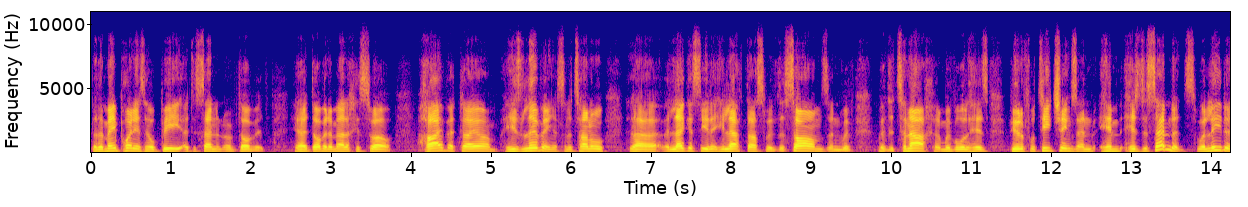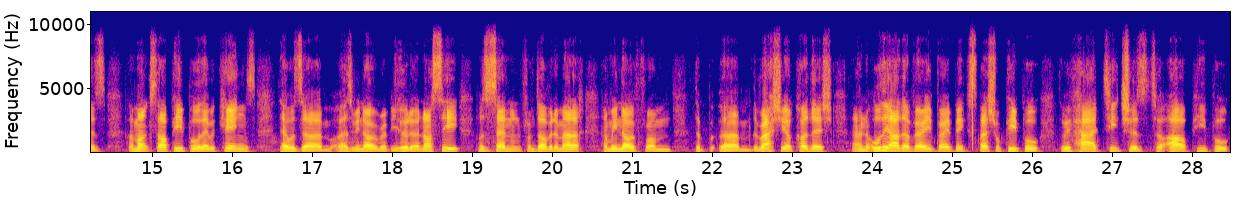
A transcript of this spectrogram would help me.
But the main point is, he'll be a descendant of David. David Melech Yisrael. He's living. It's an eternal uh, legacy that he left us with the Psalms and with, with the Tanakh and with all his beautiful teachings. And him, his descendants were leaders amongst our people. They were kings. There was, um, as we know, Rabbi Yehuda Nasi was descendant from David Melech, and we know from the um, the Rashi Kodesh and all the other very very big special people that we've had teachers to our people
